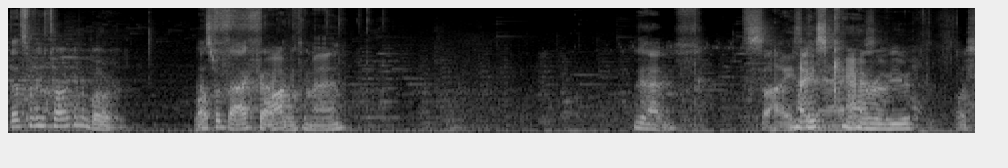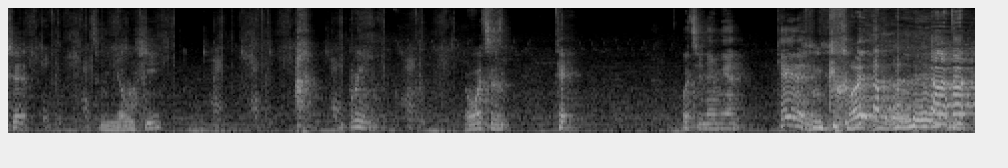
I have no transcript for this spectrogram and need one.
that's what he's talking about. That's, what backtracking. Fucked, man. Look at that Size. nice ass. camera view. Oh shit. Some Yoshi. Bring. Or what's his? K- what's your name again? Kaden. What?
